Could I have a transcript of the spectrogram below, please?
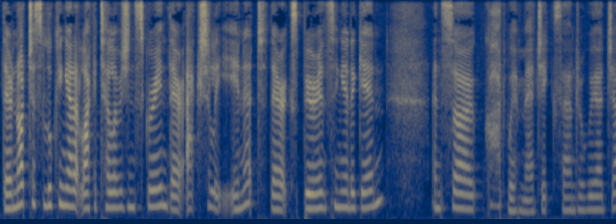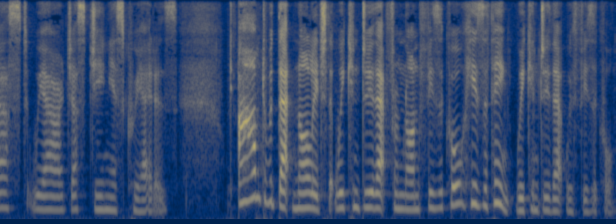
They're not just looking at it like a television screen, they're actually in it, they're experiencing it again. And so, God, we're magic, Sandra. We are just, we are just genius creators. Armed with that knowledge that we can do that from non physical, here's the thing we can do that with physical.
